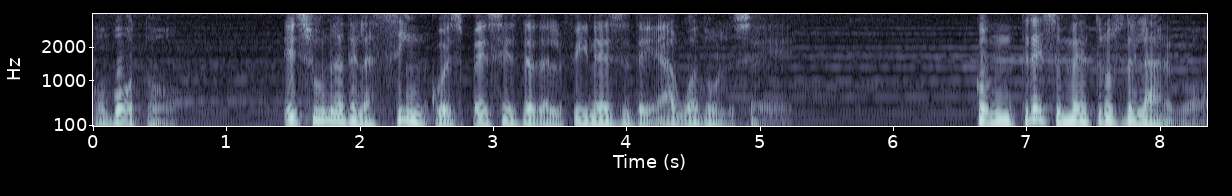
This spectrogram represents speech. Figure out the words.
o boto, es una de las cinco especies de delfines de agua dulce. Con 3 metros de largo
